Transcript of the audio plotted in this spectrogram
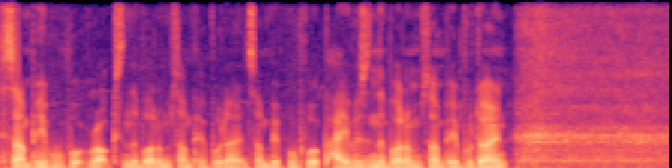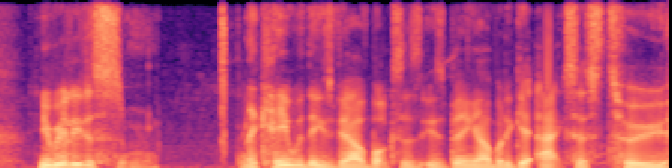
some people put rocks in the bottom, some people don't. Some people put pavers in the bottom, some people don't. You really just the key with these valve boxes is being able to get access to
